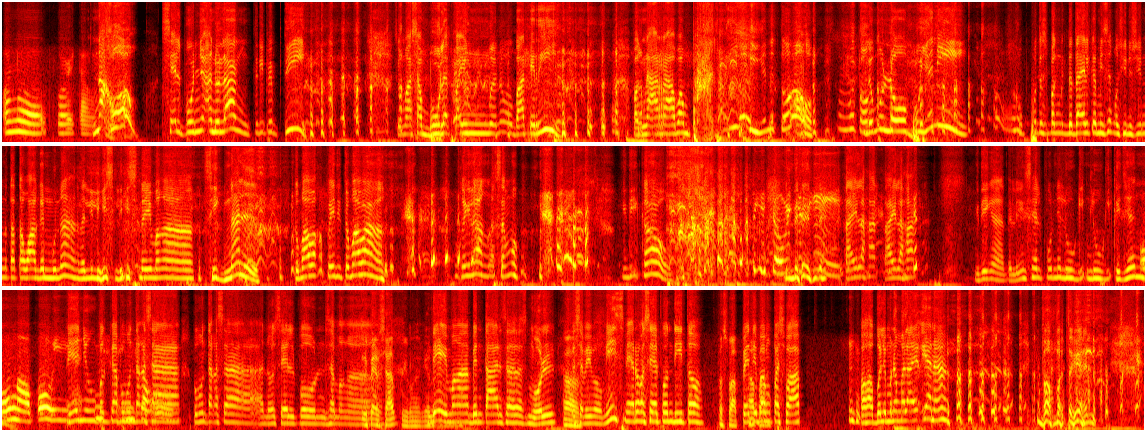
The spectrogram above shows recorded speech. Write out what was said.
Ano, 4,000. Nako! Cellphone niya, ano lang, 350. Sumasambulat pa yung ano, battery. Pag naarawan, Ay, ano to? Lumulobo yan eh. Tapos pag nagdadial kami sa kung sino-sino natatawagan mo na, nalilihis-lihis na yung mga signal. Tumawa ka, pwede tumawa. Okay lang, laksa mo. Hindi ikaw. Sorry Hindi, kasi. hindi. Tayo lahat, tayo lahat. Hindi nga, tuloy yung cellphone niya, lugi-lugi ka dyan. Oo nga po. Eh. Ayan yung pagka pumunta ka sa pumunta ka sa ano cellphone sa mga Repair shop, yung mga. Hindi, yung mga bentahan sa mall. Oo. Tapos sabi mo, "Miss, meron ka cellphone dito. Pa-swap. Pwede Ah, bang pa-swap?" O habulin mo ng malayo. Yan ha. Babato yan.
